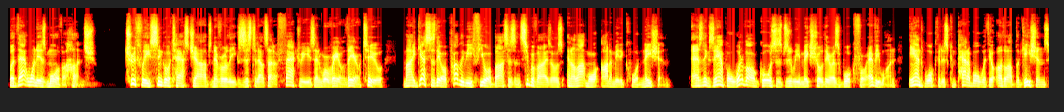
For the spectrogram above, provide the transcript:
but that one is more of a hunch. Truthfully, single task jobs never really existed outside of factories and were rare there too. My guess is there will probably be fewer bosses and supervisors and a lot more automated coordination. As an example, one of our goals is presumably to make sure there is work for everyone, and work that is compatible with their other obligations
